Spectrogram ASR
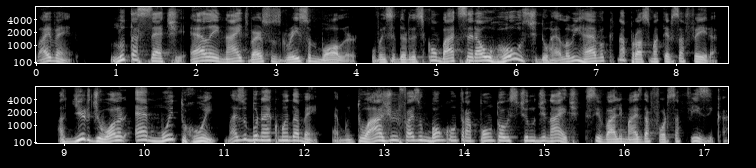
Vai vendo. Luta 7: LA Knight vs Grayson Waller. O vencedor desse combate será o host do Halloween Havoc na próxima terça-feira. A gear de Waller é muito ruim, mas o boneco manda bem. É muito ágil e faz um bom contraponto ao estilo de Knight, que se vale mais da força física.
